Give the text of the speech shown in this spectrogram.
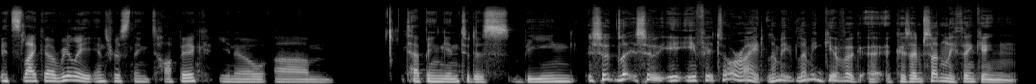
it's like a really interesting topic, you know, um, tapping into this being. So, so if it's all right, let me let me give a because I'm suddenly thinking,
